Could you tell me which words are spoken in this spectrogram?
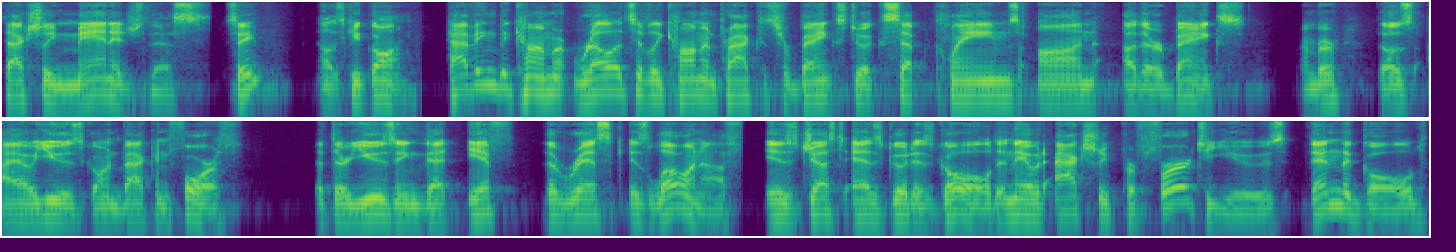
to actually manage this. See? Now let's keep going. Having become relatively common practice for banks to accept claims on other banks, remember those IOUs going back and forth that they're using, that if the risk is low enough, is just as good as gold, and they would actually prefer to use then the gold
